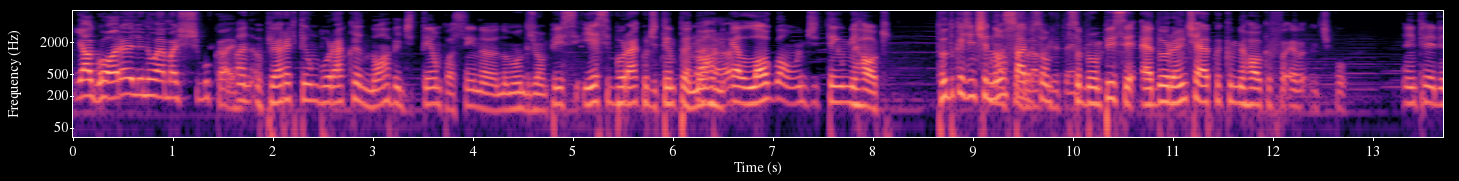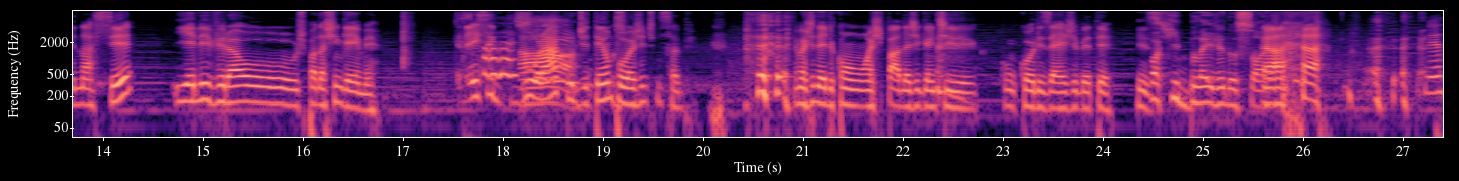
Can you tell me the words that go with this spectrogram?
E agora ele não é mais Shichibukai. Mano, o pior é que tem um buraco enorme de tempo, assim, no, no mundo de One Piece. E esse buraco de tempo enorme Aham. é logo aonde tem o Mihawk. Tudo que a gente não Nossa, sabe so- sobre One Piece é durante a época que o Mihawk foi. é, Tipo, entre ele nascer e ele virar o espadachim gamer. Esse buraco Ah. de tempo a gente não sabe. Imagina ele com uma espada gigante com cores RGBT. Isso. Fuck Blade do Sonic. Ah, Meu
